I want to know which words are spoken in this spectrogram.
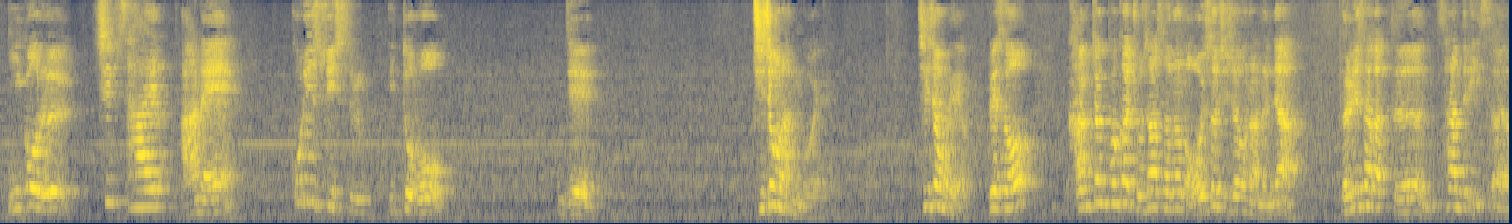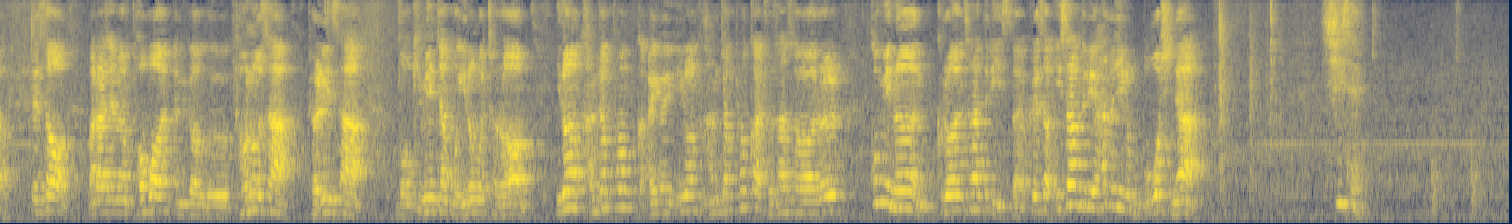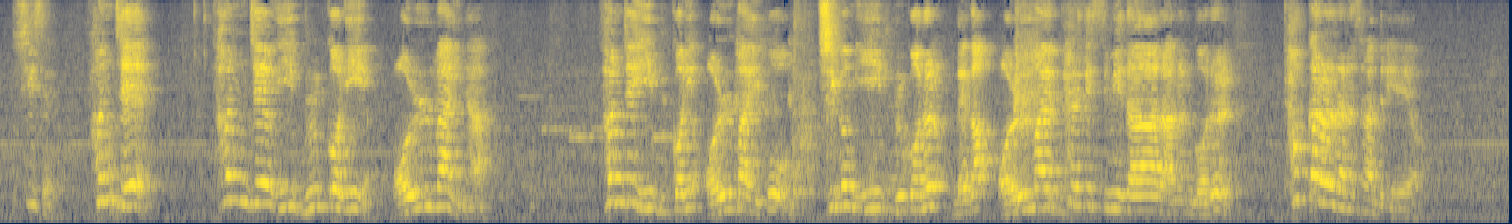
이거를 14일 안에 꾸릴 수 있을, 있도록 이제 지정을 하는 거예요. 지정을 해요. 그래서 감정평가 조사서는 어디서 지정을 하느냐? 변리사 같은 사람들이 있어요. 그래서 말하자면 법원, 그러니까 그 변호사, 변리사, 뭐 김현장 뭐 이런 것처럼 이런 감정평가, 이런 감정평가 조사서를 꾸미는 그런 사람들이 있어요. 그래서 이 사람들이 하는 일은 무엇이냐? 시세. 시세. 현재, 현재 이 물건이 얼마이냐? 현재 이 물건이 얼마이고 지금 이 물건을 내가 얼마에 팔겠습니다라는 거를 평가를 하는 사람들이에요.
